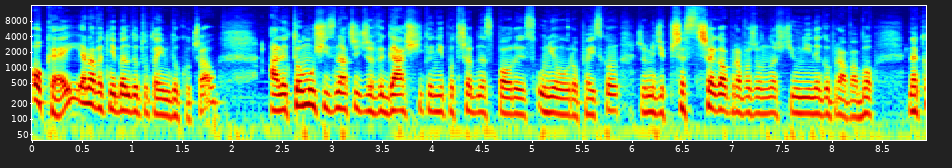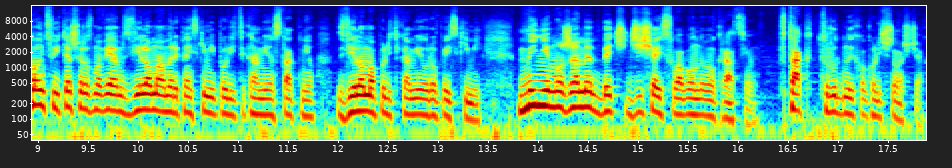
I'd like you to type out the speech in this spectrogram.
Okej, ja nawet nie będę tutaj im dokuczał, ale to musi znaczyć, że wygasi te niepotrzebne spory z Unią Europejską, że będzie przestrzegał praworządności unijnego prawa, bo na końcu i też rozmawiałem z wieloma amerykańskimi politykami ostatnio, z wieloma politykami europejskimi. My nie możemy być dzisiaj słabą demokracją w tak trudnych okolicznościach.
